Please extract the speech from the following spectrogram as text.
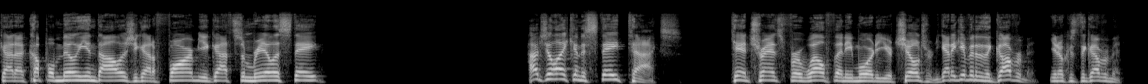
got a couple million dollars, you got a farm, you got some real estate. How'd you like an estate tax? can't transfer wealth anymore to your children. You got to give it to the government, you know, because the government,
